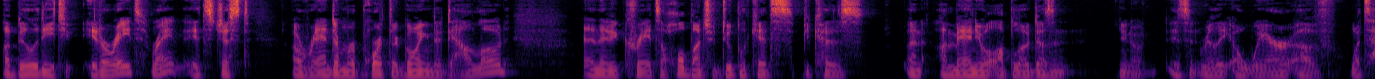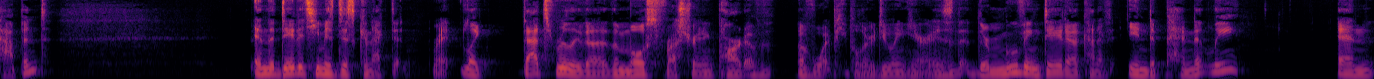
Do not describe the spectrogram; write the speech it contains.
ability to iterate, right? It's just a random report they're going to download. And then it creates a whole bunch of duplicates because an, a manual upload doesn't, you know, isn't really aware of what's happened. And the data team is disconnected, right? Like that's really the, the most frustrating part of, of what people are doing here is that they're moving data kind of independently. And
